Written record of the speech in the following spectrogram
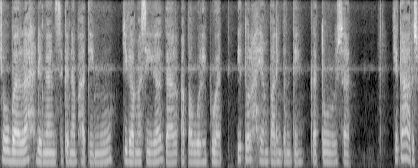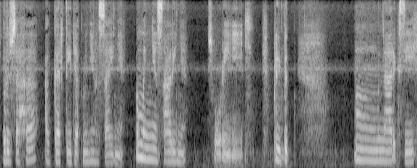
Cobalah dengan segenap hatimu. Jika masih gagal apa boleh buat? Itulah yang paling penting ketulusan. Kita harus berusaha agar tidak menyelesainya menyesalinya. Sorry belibet Hmm, menarik sih.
